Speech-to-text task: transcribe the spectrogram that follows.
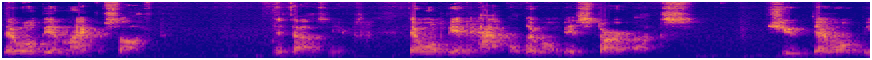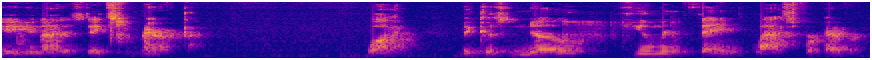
there won't be a Microsoft in a thousand years. There won't be an Apple. There won't be a Starbucks. Shoot, there won't be a United States of America. Why? Because no human thing lasts forever.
